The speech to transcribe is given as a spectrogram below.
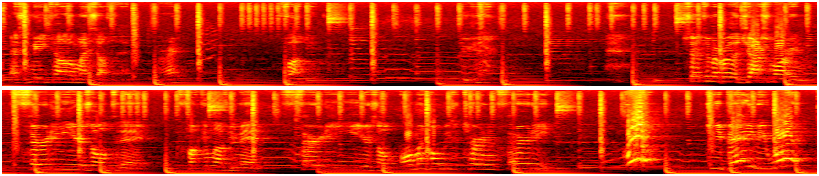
That's me telling myself that. Alright? Fuck it. Shout out to my brother Josh Martin, 30 years old today. Fucking love you, man. 30 years old. All my homies are turning 30. Woo! Gee, baby, what?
